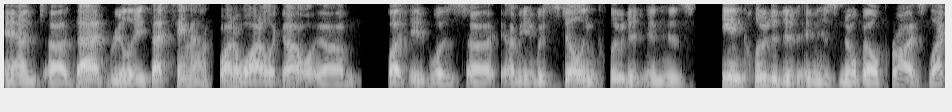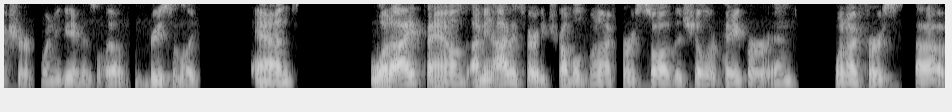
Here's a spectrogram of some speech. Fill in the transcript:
and uh, that really that came out quite a while ago. Um, but it was, uh, I mean, it was still included in his. He included it in his Nobel Prize lecture when he gave his uh, recently, and what I found, I mean, I was very troubled when I first saw the Shiller paper and when I first uh,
